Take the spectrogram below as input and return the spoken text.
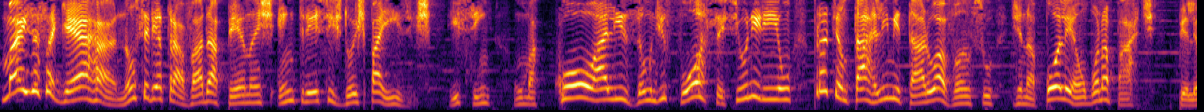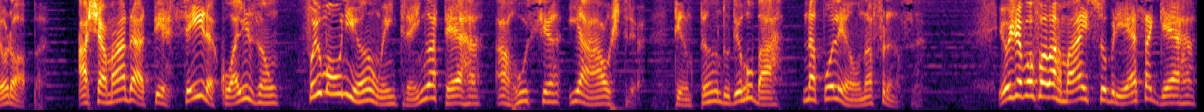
Mas essa guerra não seria travada apenas entre esses dois países, e sim uma coalizão de forças se uniriam para tentar limitar o avanço de Napoleão Bonaparte pela Europa. A chamada Terceira Coalizão foi uma união entre a Inglaterra, a Rússia e a Áustria, tentando derrubar Napoleão na França. Eu já vou falar mais sobre essa guerra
